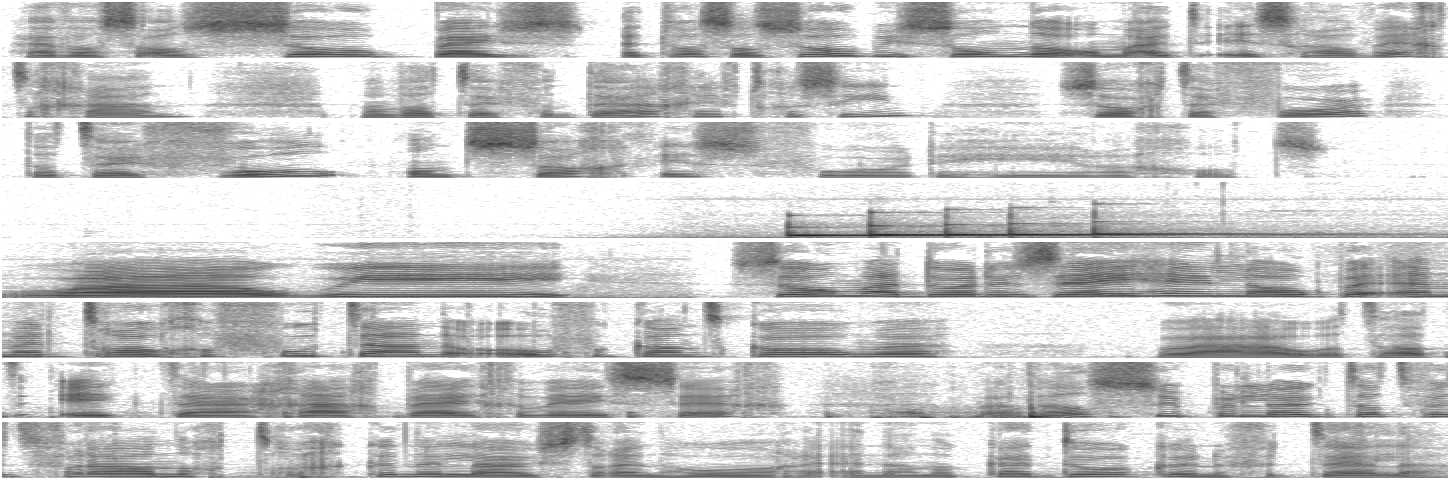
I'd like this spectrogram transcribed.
Hij was al zo bij, het was al zo bijzonder om uit Israël weg te gaan, maar wat hij vandaag heeft gezien, zorgt ervoor dat hij vol ontzag is voor de Heere God. Wauw, wie! Zomaar door de zee heen lopen en met droge voeten aan de overkant komen. Wauw, wat had ik daar graag bij geweest, zeg. Maar wel superleuk dat we het verhaal nog terug kunnen luisteren en horen en aan elkaar door kunnen vertellen.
